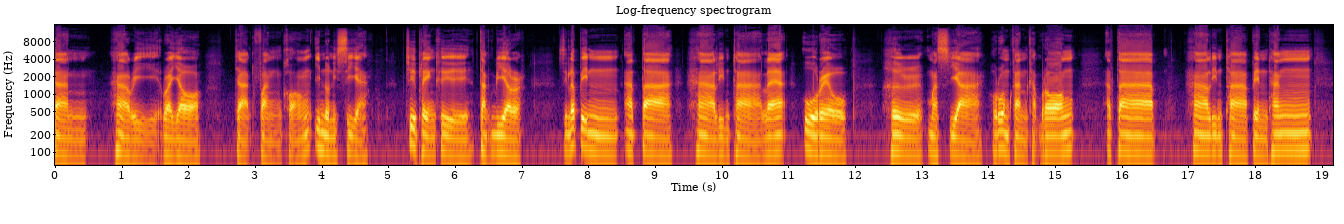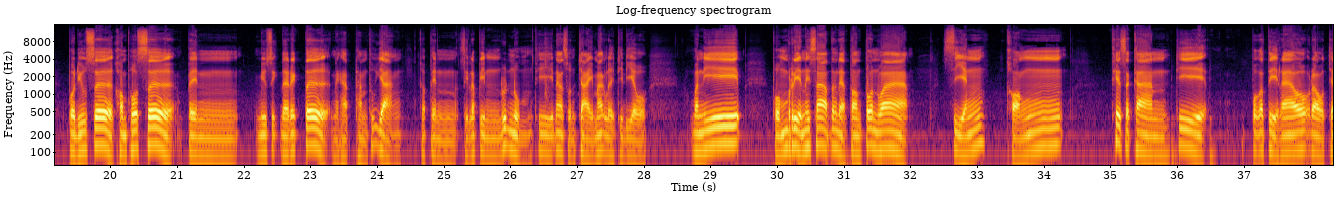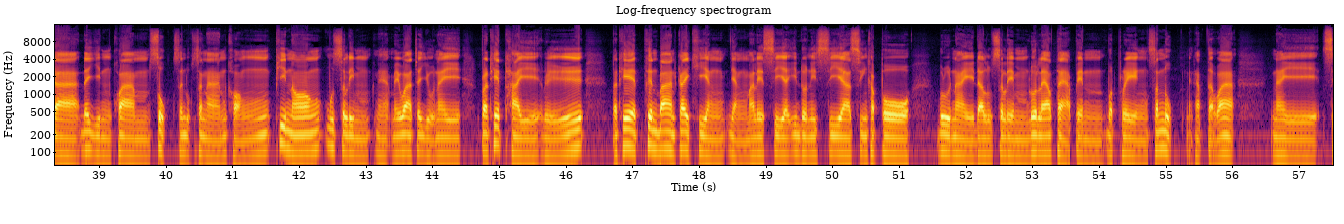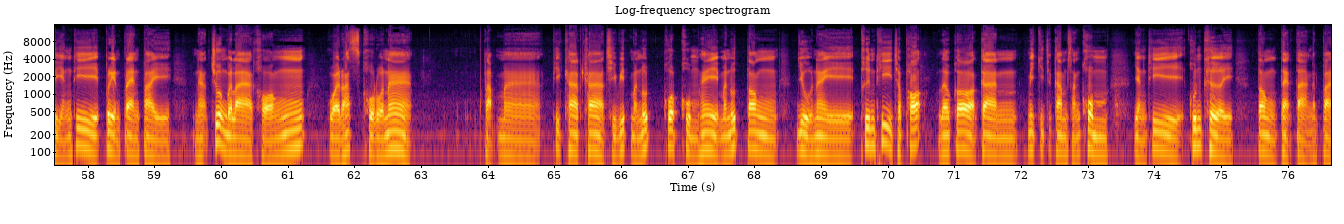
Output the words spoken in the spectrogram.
กาลฮารีรายอ จากฝั่งของอินโดนีเซีย ชื่อเพลงคือตักเบียร์ศิลปินอัตตาฮาลิลินตาและอูเรลเฮอร์มันสยา ร่วมกันขับร้องอัตตาฮาลิลินตาเป็นทั้งโปรดิวเซอร์ composer เป็น music director นะครับทำทุกอย่างก็เป็นศิลปินรุ่นหนุ่มที่น่าสนใจมากเลยทีเดียว วันนี้ ผมเรียนให้ทราบตั้งแต่ตอนต้นว่าเสียงของเทศกาลที่ปกติแล้วเราจะได้ยินความสุขสนุกสนานของพี่น้องมุสลิมนะไม่ว่าจะอยู่ในประเทศไทยหรือประเทศเพื่อนบ้านใกล้เคียง อย่างมาเลเซีย อินโดนีเซีย สิงคโปร์บรูไนดารุสเลมล้วนแล้วแต่เป็นบทเพลงสนุกนะครับ แต่ว่าในเสียงที่เปลี่ยนแปลงไป นะช่วงเวลาของไวรัสโคโรนากลับมาพิฆาตฆ่าชีวิตมนุษย์ ควบคุมให้มนุษย์ต้องอยู่ในพื้นที่เฉพาะ แล้วก็การมีกิจกรรมสังคมอย่างที่คุ้นเคยต้องแตกต่างกันไป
